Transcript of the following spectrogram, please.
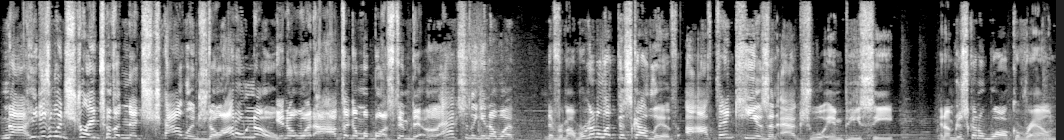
Nah, he just went straight to the next challenge though. I don't know. You know what? I, I think I'm gonna bust him down. Actually, you know what? Never mind. We're gonna let this guy live. I, I think he is an actual NPC, and I'm just gonna walk around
